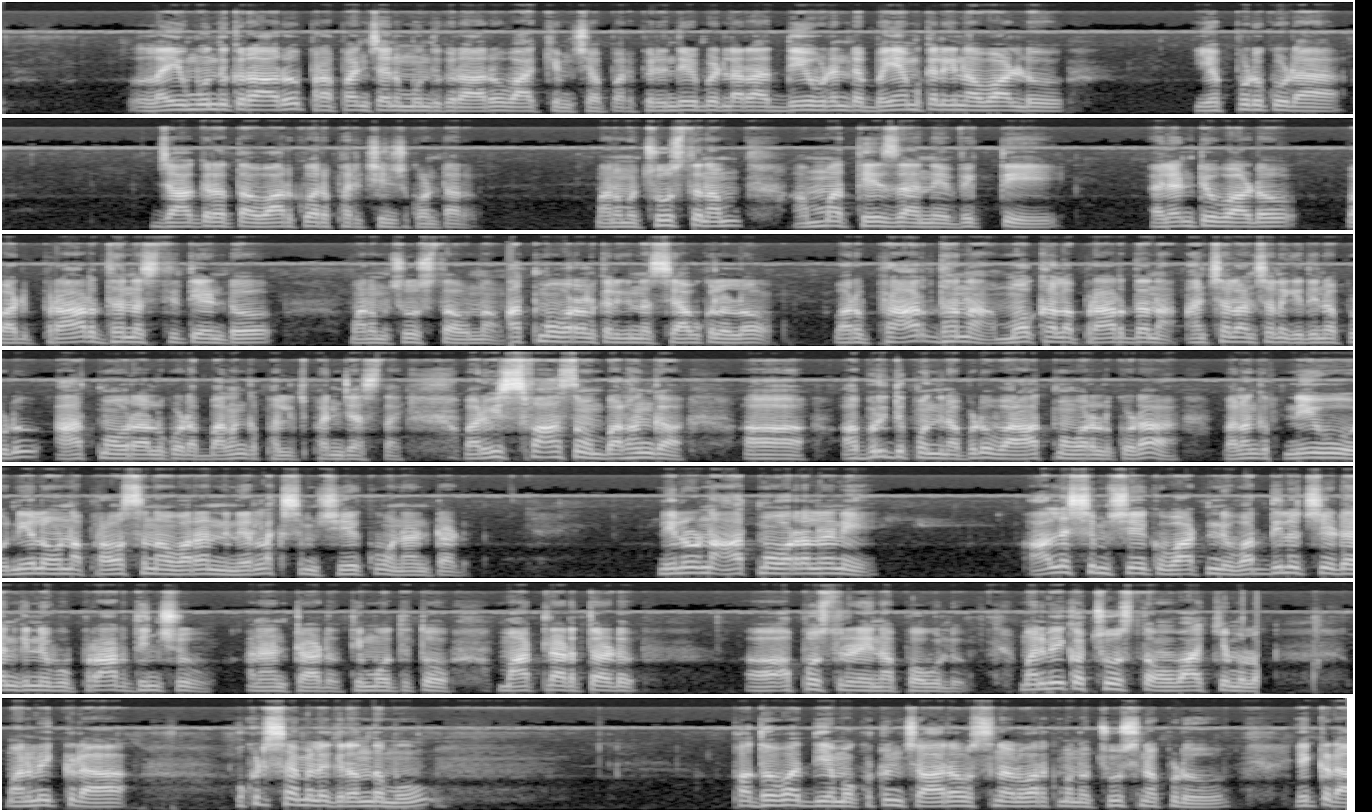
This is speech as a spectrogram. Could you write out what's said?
లైవ్ ముందుకు రారు ప్రపంచాన్ని ముందుకు రారు వాక్యం చెప్పరు. పెరింది బిడ్డలారా దేవుడు అంటే భయం కలిగిన వాళ్ళు ఎప్పుడు కూడా జాగ్రత్త వారికి వారు పరీక్షించుకుంటారు. మనము చూస్తున్నాం అమ్మ తేజ అనే వ్యక్తి ఎలాంటి వాడో వాడి ప్రార్థన స్థితి ఏంటో మనం చూస్తూ ఉన్నాం. ఆత్మవరాలు కలిగిన సేవకులలో వారు ప్రార్థన మోకాల ప్రార్థన అంచలంచలకు ఎదిగినప్పుడు ఆత్మవరాలు కూడా బలంగా పలి పనిచేస్తాయి. వారి విశ్వాసం బలంగా అభివృద్ధి పొందినప్పుడు వారి ఆత్మవరాలు కూడా బలంగా నీవు నీలో ఉన్న ప్రవసన వరాన్ని నిర్లక్ష్యం చేయకు అని అంటాడు. నీలో ఉన్న ఆత్మవరాలని ఆలస్యం చేయకు వాటిని వర్ధిలు చేయడానికి నువ్వు ప్రార్థించు అని అంటాడు. తిమోతితో మాట్లాడతాడు. అపస్తుడైన పౌలు. మనం ఇక చూస్తాం వాక్యంలో మనం ఇక్కడ ఒకటి సమయల గ్రంథము పదవ అధ్యాయం ఒకటి నుంచి ఆరవ వచనాల వరకు మనం చూసినప్పుడు ఇక్కడ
